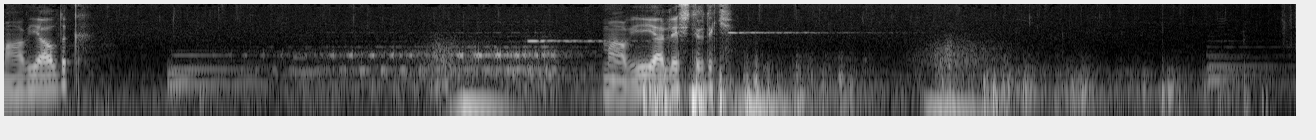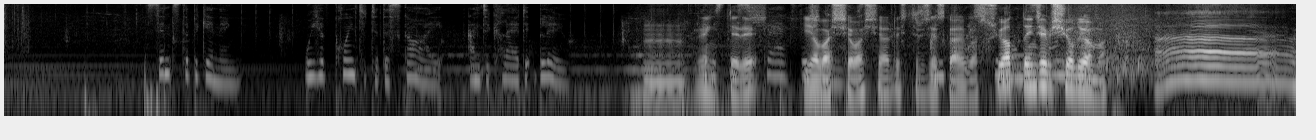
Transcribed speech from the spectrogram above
Maviyi aldık. Maviyi yerleştirdik. Since the beginning, we have pointed to the sky and declared it blue. Hmm, renkleri yavaş yavaş yerleştireceğiz galiba. Suya atlayınca bir şey oluyor mu? Aa,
